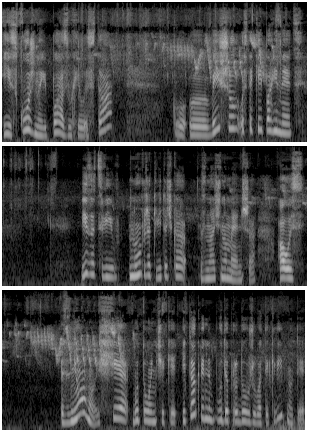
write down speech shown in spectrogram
із кожної пазухи листа е, вийшов ось такий пагінець і зацвів. Ну, вже квіточка значно менша. А ось з нього ще бутончики. І так він буде продовжувати квітнути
